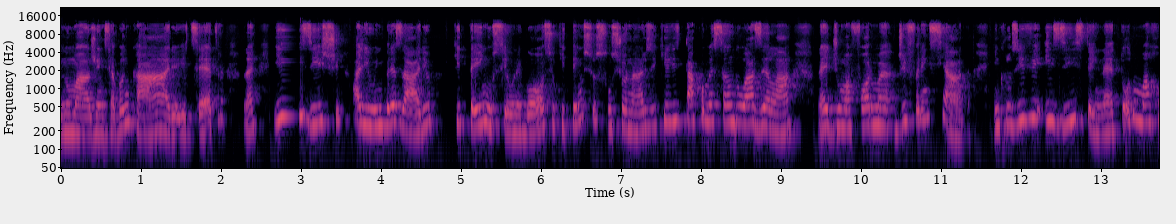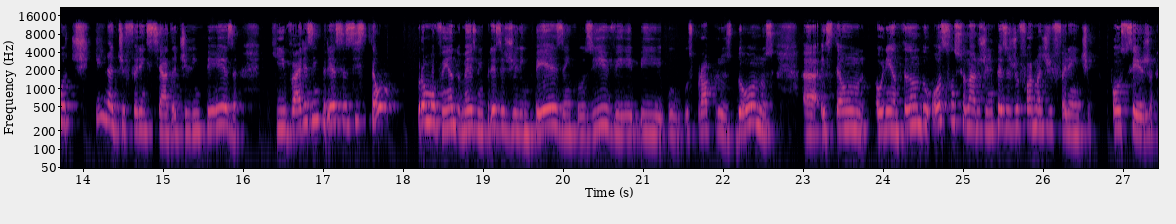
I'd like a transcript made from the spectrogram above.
numa agência bancária, etc. Né? E existe ali o empresário que tem o seu negócio, que tem os seus funcionários e que ele está começando a zelar né, de uma forma diferenciada. Inclusive, existem né, toda uma rotina diferenciada de limpeza que várias empresas estão promovendo mesmo empresas de limpeza, inclusive, e, e os próprios donos uh, estão orientando os funcionários de limpeza de forma diferente, ou seja,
